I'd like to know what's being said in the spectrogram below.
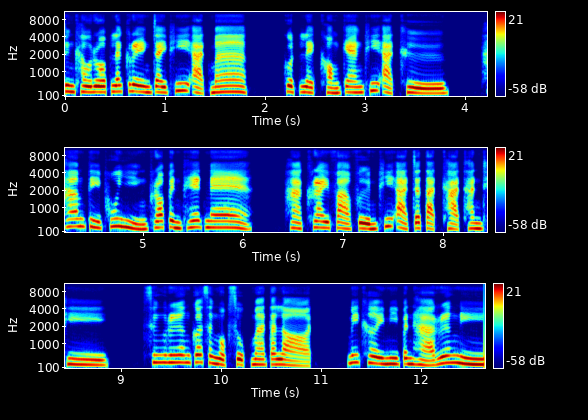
จึงเคารพและเกรงใจพี่อาจมาก กฎเหล็กของแก๊งพี่อาจคือ ห้ามตีผู้หญิงเพราะเป็นเพศแม่ หากใครฝ่าฝืนพี่อาจจะตัดขาดทันที ซึ่งเรื่องก็สงบสุขมาตลอด ไม่เคยมีปัญหาเรื่องนี้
